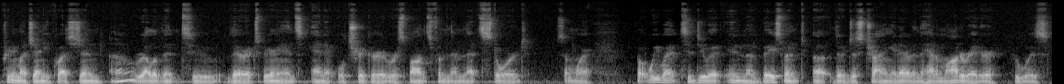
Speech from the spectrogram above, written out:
pretty much any question Oh. relevant to their experience, and it will trigger a response from them that's stored somewhere. But we went to do it in the basement. Uh, they're just trying it out, and they had a moderator who was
